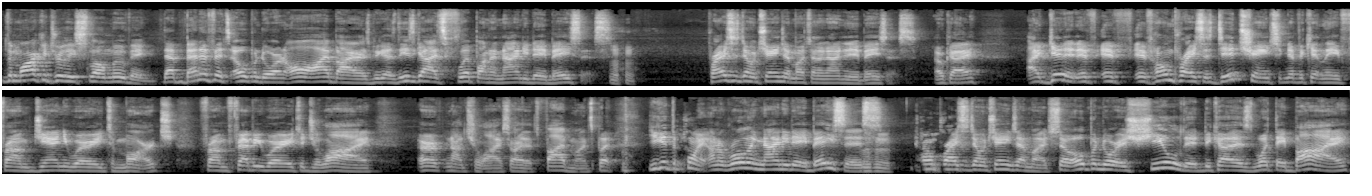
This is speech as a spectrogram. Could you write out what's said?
the market's really slow moving. That benefits Opendoor and all iBuyers because these guys flip on a 90 day basis. Mm-hmm. Prices don't change that much on a 90 day basis. Okay. I get it. If, if, if home prices did change significantly from January to March, from February to July, or not July, sorry, that's five months, but you get the point. On a rolling 90 day basis, mm-hmm. home prices don't change that much. So Opendoor is shielded because what they buy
